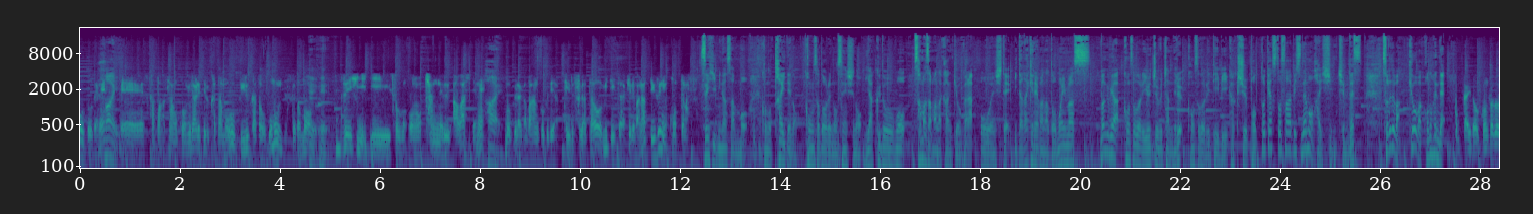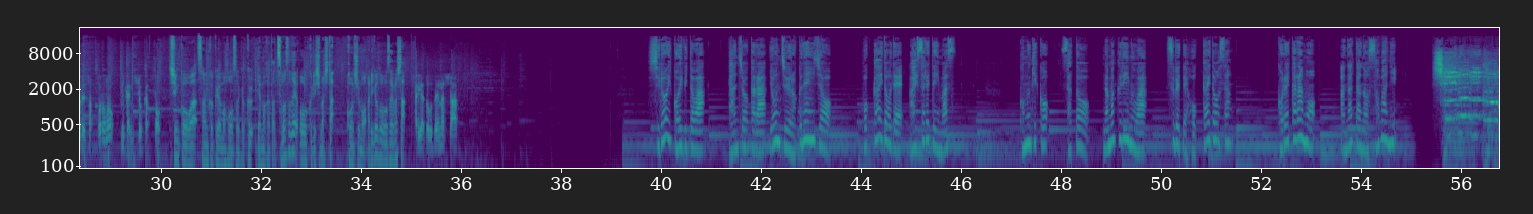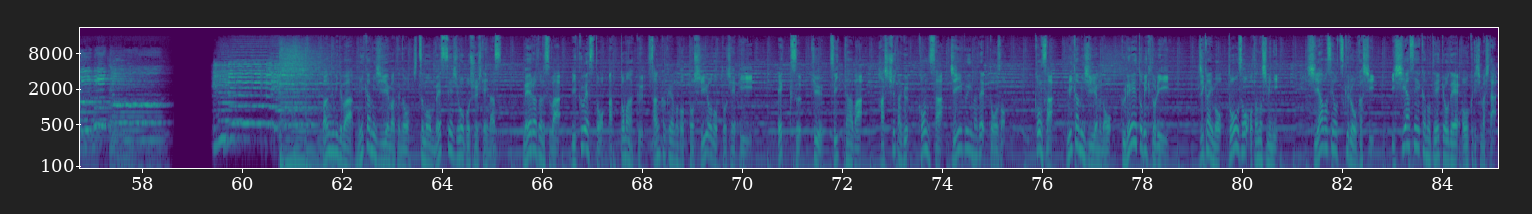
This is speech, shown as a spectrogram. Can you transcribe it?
カパーさんをこう見られてる方も多くいるかと思うんですけども、えええぜひ、えーそのチャンネル合わせてねえ、はい。僕らがバンコクでやっている姿を見ていただければなというふうに思ってます。ぜひ皆さんもこのタイでのコンサドーレの選手の躍動を様々な環境から応援していただければなと思います。番組はコンサドーレ YouTube チャンネルコンサドーレ TV 各種ポッドキャストサービスでも配信中です。それでは今日はこの辺で。北海道コンサドーレ札幌の三上弘勝と。進行は三角山放送局山形翼でお送りしました。今週もありがとうございましたありがとうございました。白い恋人は誕生から46年以上北海道で愛されています。小麦粉砂糖生クリームはすべて北海道産。これからもあなたのそばに。白い恋人番組では三上 GM 宛ての質問メッセージを募集しています。メールアドレスはリクエストアットマーク三角山 .co.jp X、Q、Twitter はハッシュタグコンサ GV までどうぞ。コンサ三上 GM のグレートビクトリー。次回もどうぞお楽しみに。幸せを作るお菓子石屋製菓の提供でお送りしました。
